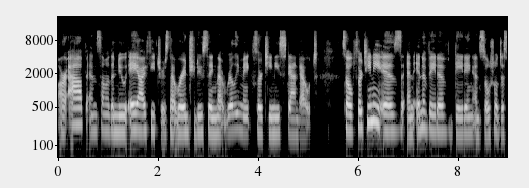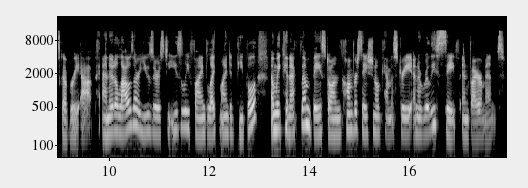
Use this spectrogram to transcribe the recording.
our app and some of the new AI features that we're introducing that really make Flirtini stand out. So, Flirtini is an innovative dating and social discovery app, and it allows our users to easily find like minded people, and we connect them based on conversational chemistry in a really safe environment.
